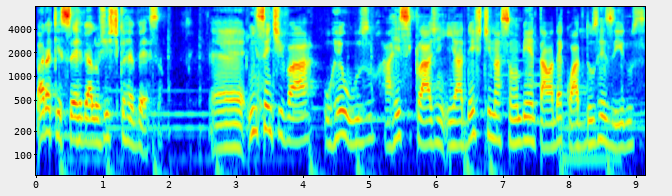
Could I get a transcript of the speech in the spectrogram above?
Para que serve a logística reversa? É incentivar o reuso, a reciclagem e a destinação ambiental adequada dos resíduos,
